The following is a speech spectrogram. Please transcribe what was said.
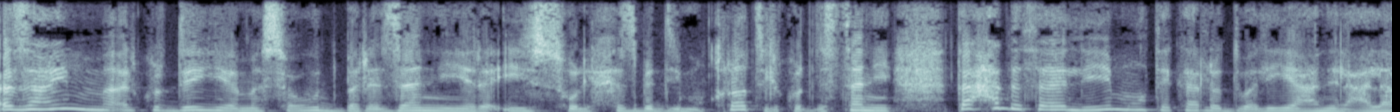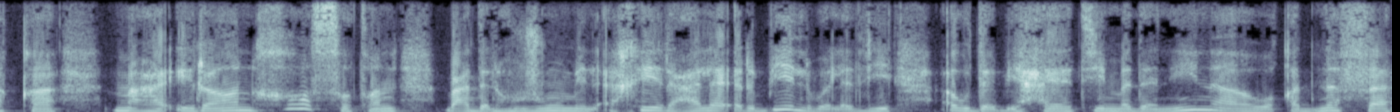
الزعيم الكردي مسعود برزاني رئيس الحزب الديمقراطي الكردستاني تحدث لمونتي كارلو الدولية عن العلاقة مع إيران خاصة بعد الهجوم الأخير على إربيل والذي أودى بحياة مدنيين وقد نفى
